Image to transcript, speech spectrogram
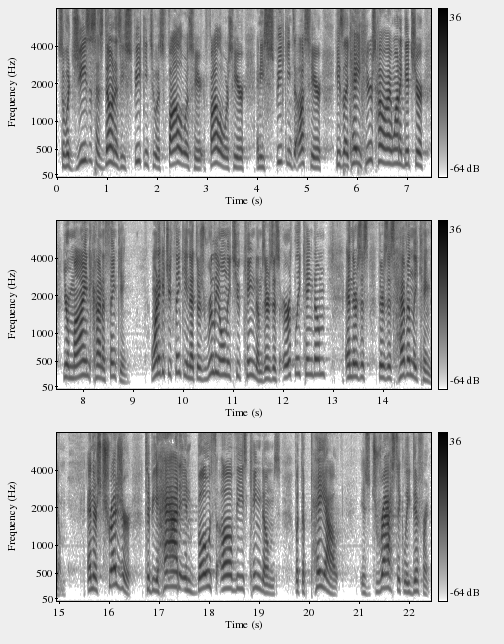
So, what Jesus has done is he's speaking to his followers here, followers here, and he's speaking to us here. He's like, hey, here's how I want to get your, your mind kind of thinking. I want to get you thinking that there's really only two kingdoms there's this earthly kingdom, and there's this, there's this heavenly kingdom. And there's treasure to be had in both of these kingdoms, but the payout is drastically different.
